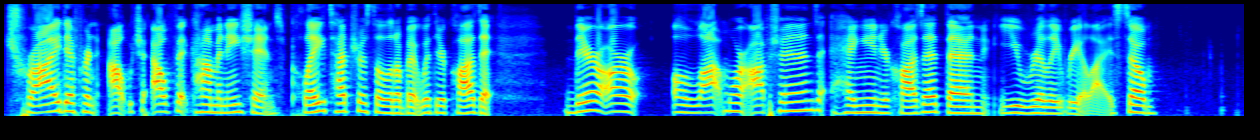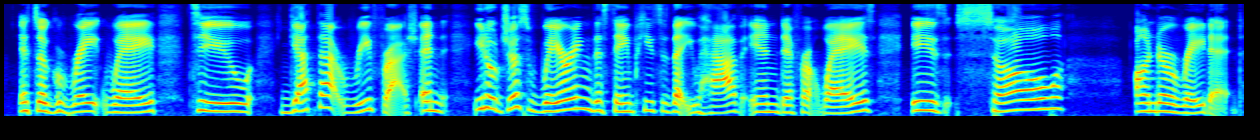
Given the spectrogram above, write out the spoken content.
try different out- outfit combinations, play Tetris a little bit with your closet, there are a lot more options hanging in your closet than you really realize. So, it's a great way to get that refresh. And, you know, just wearing the same pieces that you have in different ways is so underrated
